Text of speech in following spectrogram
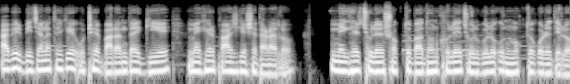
আবির বিছানা থেকে উঠে বারান্দায় গিয়ে মেঘের পাশ ঘেসে দাঁড়াল। মেঘের চুলের শক্ত বাঁধন খুলে চুলগুলো উন্মুক্ত করে দিল।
